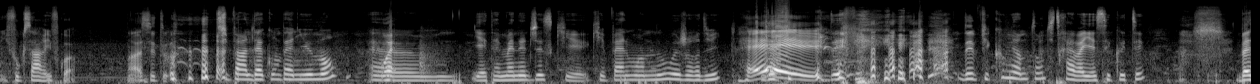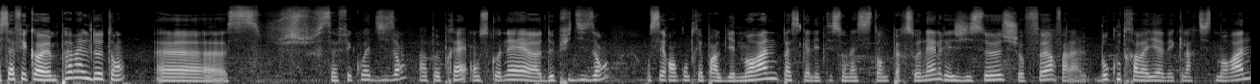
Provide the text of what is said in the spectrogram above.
il faut que ça arrive, quoi. Voilà, c'est tout. tu parles d'accompagnement. Euh, Il y a ta manageuse qui est, qui est pas loin de nous aujourd'hui. Hey Depuis, depuis combien de temps tu travailles à ses côtés? Bah, ça fait quand même pas mal de temps. Euh, ça fait quoi, 10 ans à peu près? On se connaît euh, depuis 10 ans. On s'est rencontrés par le biais de Morane parce qu'elle était son assistante personnelle, régisseuse, chauffeur. Enfin, elle a beaucoup travaillé avec l'artiste Morane.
